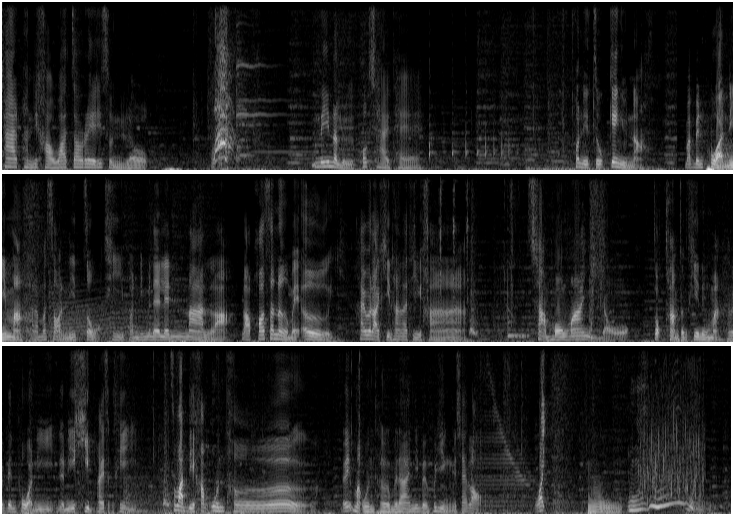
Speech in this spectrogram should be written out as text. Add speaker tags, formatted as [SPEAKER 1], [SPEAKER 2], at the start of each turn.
[SPEAKER 1] ชาติพันธุ์ที่เขาว่าเจ้าเร่ห์ที่สุดในโลกว้านี่น่ะหรือพวกชายแท้ คนนี้จุกเก่งอยู่นะมาเป็นผัวนี่มะแล้วมาสอนนี่จุกทีเพราะนี่ไม่ได้เล่นนานละ เราพ่อเสนอไหมเอ่ย ให้เวลาคิด5นาทีค่ะฉ่ำโมงไม่เดี๋ยวจกขำสักทีหนึ่งมะให้มันเป็นผัวนี่ เดี๋ยวนี้ขีบให้สักที สวัสดีครับอุนเธอ เอ้ยมาอุนเธอไม่ได้นี่เป็นผู้หญิงไม่ใช่หรอก ว้ายโอ้โอ้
